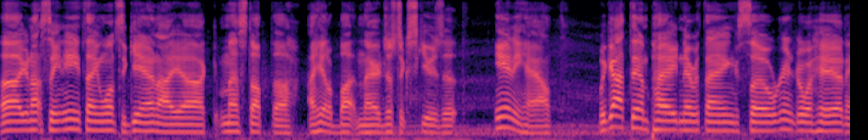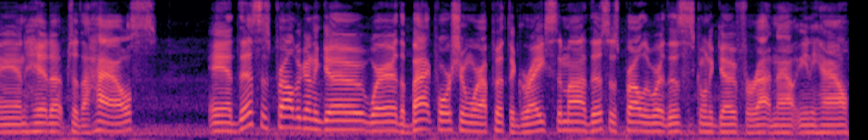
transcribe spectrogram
Uh, you're not seeing anything once again. I uh, messed up the. I hit a button there. Just excuse it. Anyhow we got them paid and everything so we're gonna go ahead and head up to the house. And this is probably to go where the back portion where I put the gray semi this is probably where this is to go for right now anyhow.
